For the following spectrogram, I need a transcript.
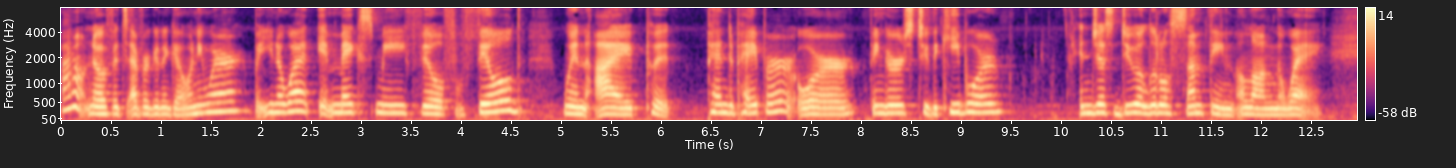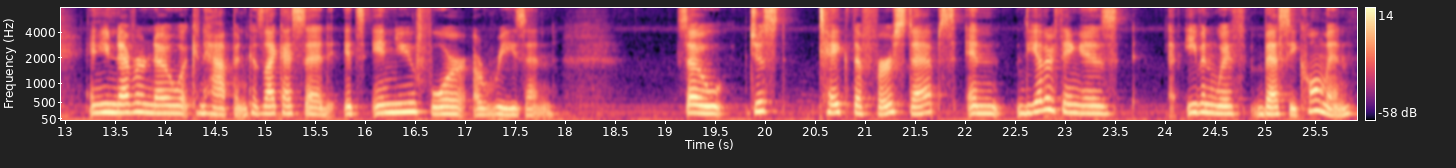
I don't know if it's ever going to go anywhere, but you know what? It makes me feel fulfilled when I put pen to paper or fingers to the keyboard and just do a little something along the way. And you never know what can happen because, like I said, it's in you for a reason. So just take the first steps. And the other thing is, even with Bessie Coleman,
